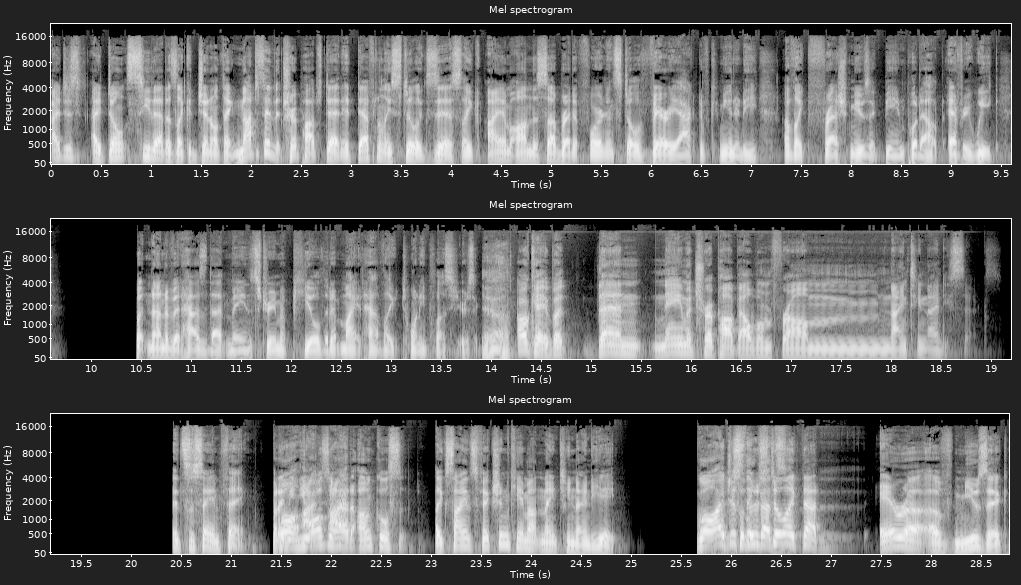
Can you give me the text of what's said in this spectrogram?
I just I don't see that as like a general thing. Not to say that trip hop's dead. It definitely still exists. Like I am on the subreddit for it, and it's still a very active community of like fresh music being put out every week. But none of it has that mainstream appeal that it might have like twenty plus years ago. yeah. Okay, but then name a trip hop album from 1996. It's the same thing. But I mean, you I- also I- had UNKLE's like Psyence Fiction came out in 1998. Well, I just so think there's that's still like that era of music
